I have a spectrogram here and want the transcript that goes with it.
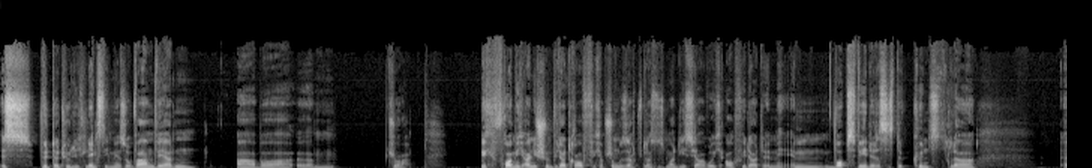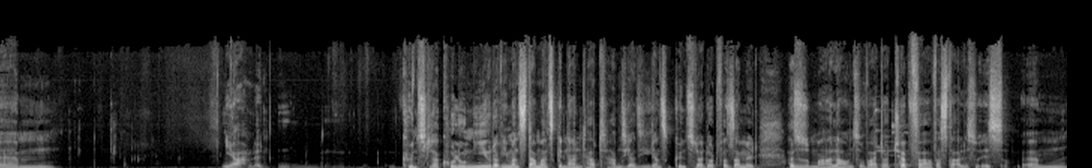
Es wird natürlich längst nicht mehr so warm werden, aber ähm, tja, ich freue mich eigentlich schon wieder drauf. Ich habe schon gesagt, lass uns mal dieses Jahr ruhig auch wieder im, im Worpswede, das ist der Künstler, ähm, ja, äh, Künstlerkolonie oder wie man es damals genannt hat, haben sich also die ganzen Künstler dort versammelt, also so Maler und so weiter, Töpfer, was da alles so ist. Ähm,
